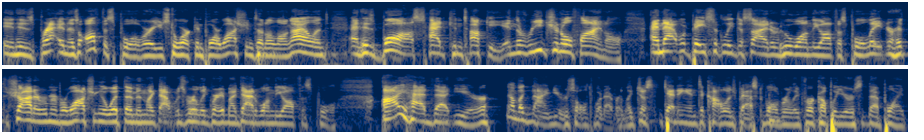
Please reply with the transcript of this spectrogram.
In his bra- in his office pool where he used to work in Port Washington on Long Island, and his boss had Kentucky in the regional final, and that would basically decided who won the office pool. Laettner hit the shot. I remember watching it with them, and like that was really great. My dad won the office pool. I had that year. I'm like nine years old, whatever. Like just getting into college basketball really for a couple years at that point.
